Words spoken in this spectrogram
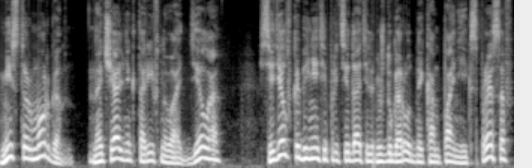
Мистер Морган, начальник тарифного отдела, сидел в кабинете председателя междугородной компании «Экспрессов»,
